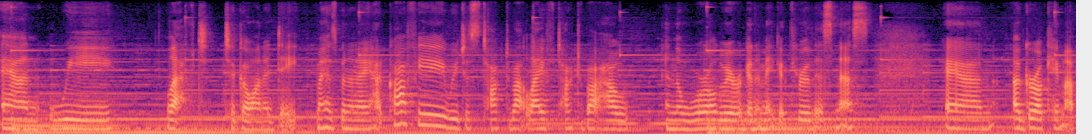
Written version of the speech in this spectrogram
and we left to go on a date. My husband and I had coffee, we just talked about life, talked about how in the world we were gonna make it through this mess. And a girl came up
